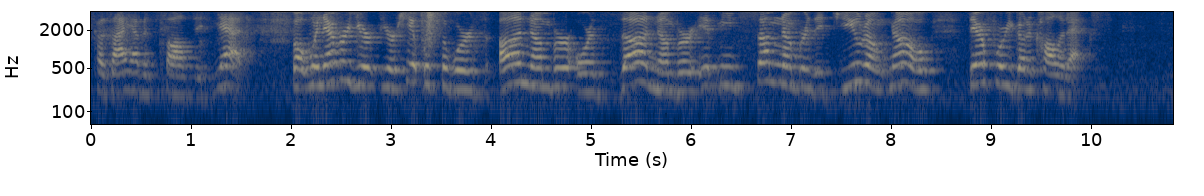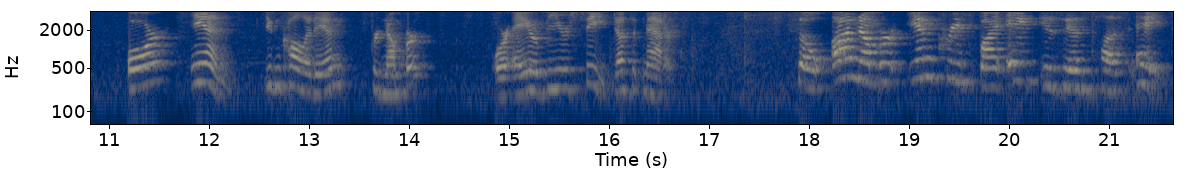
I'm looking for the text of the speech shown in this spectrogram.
because I haven't solved it yet. But whenever you're, you're hit with the words a number or the number, it means some number that you don't know, therefore you're going to call it x. Or n. You can call it n for number, or A or B or C, doesn't matter. So a number increased by 8 is n plus 8.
